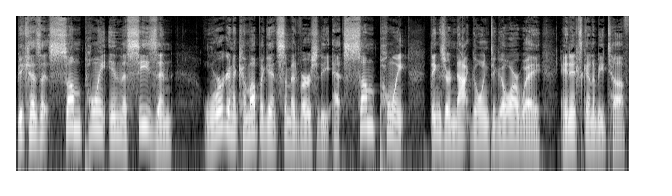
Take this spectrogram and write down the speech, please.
Because at some point in the season, we're going to come up against some adversity. At some point, things are not going to go our way and it's going to be tough.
